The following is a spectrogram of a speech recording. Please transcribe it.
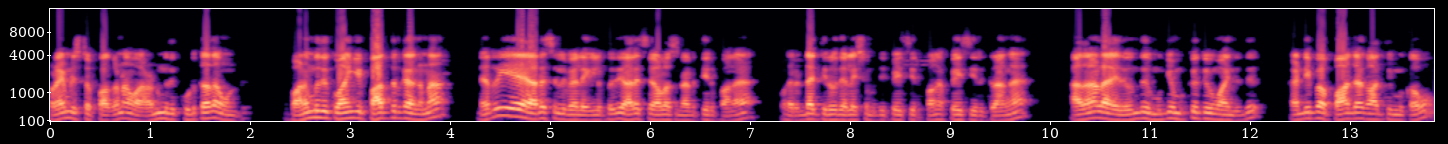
பிரைம் மினிஸ்டர் பார்க்கணும். அவர் அனுமதி கொடுத்தாதான் உண்டு. இப்போ அனுமதிக்கு வாங்கி பார்த்துருக்காங்கன்னா நிறைய அரசியல் வேலைகளை பத்தி அரசியல் ஆலோசனை நடத்தியிருப்பாங்க. ஒரு ரெண்டாயிரத்தி இருபது எலெக்ஷன் பத்தி பேசியிருப்பாங்க பேசியிருக்கிறாங்க. அதனால இது வந்து முக்கிய முக்கியத்துவம் வாய்ந்தது. கண்டிப்பா பாஜக அதிமுகவும்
